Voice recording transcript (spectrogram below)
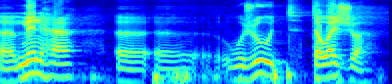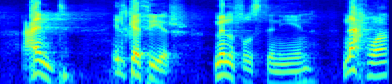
منها وجود توجه عند الكثير من الفلسطينيين نحو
